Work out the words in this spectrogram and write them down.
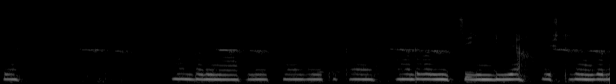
হচ্ছে আমার বাড়ি নোয়াখালী আপনার বাড়ি কোথায় আমাদের বাড়ি হচ্ছে ইন্ডিয়া, ওয়েস্ট বেঙ্গল।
